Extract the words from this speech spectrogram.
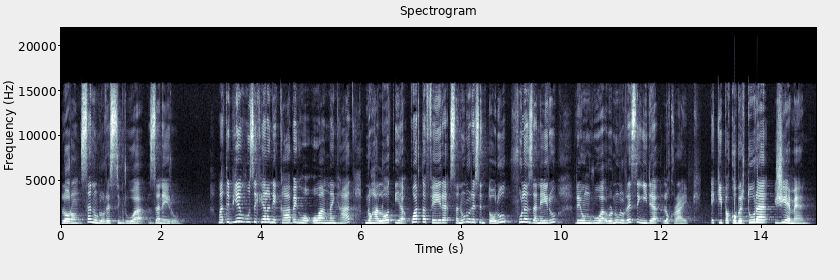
lorong sanulo resing rua janeiro. Matibiang musik hela nekaben ho oang nainhat no halot ia kuarta feira sanulorezin tolu fulan janeiro riungrua ronulorezin ida lokraik. Ekipa cobertura GMN.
